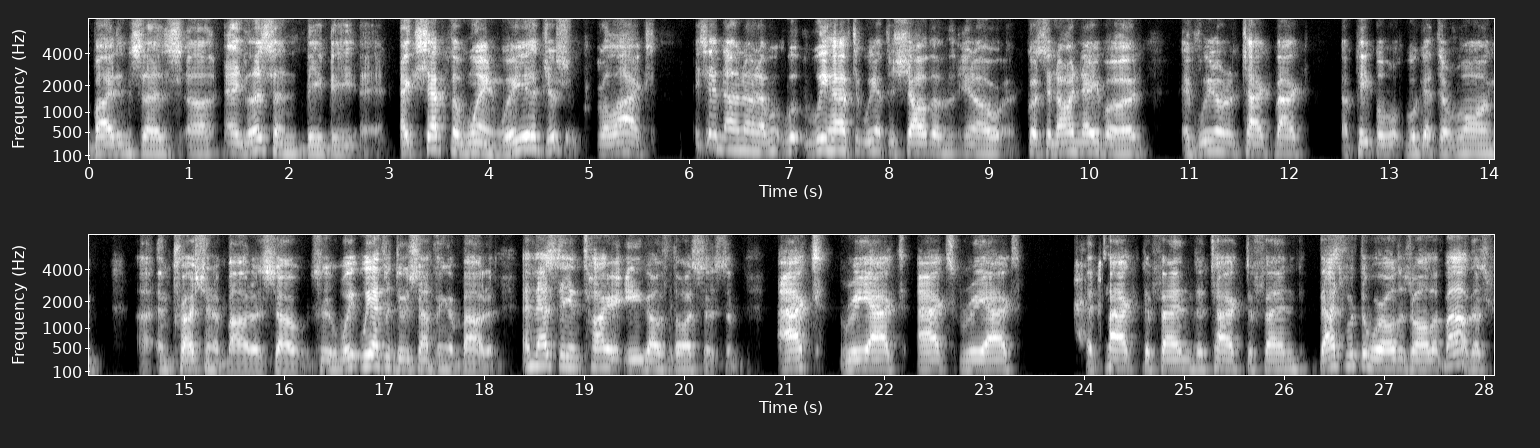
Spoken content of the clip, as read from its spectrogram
Biden says, uh, "Hey, listen, Bibi, accept the win, will you? Just relax." He said, "No, no, no. We have to. We have to show them. You know, because in our neighborhood, if we don't attack back, uh, people will get the wrong uh, impression about us. So, so we, we have to do something about it. And that's the entire ego thought system. act, react, act, react, attack, defend, attack, defend. That's what the world is all about. That's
